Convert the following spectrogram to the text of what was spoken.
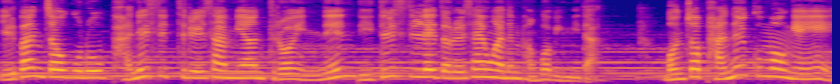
일반적으로 바늘 세트를 사면 들어있는 니들 슬레더를 사용하는 방법입니다. 먼저 바늘 구멍에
